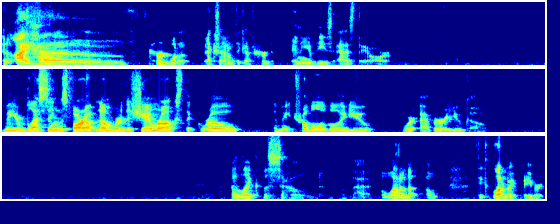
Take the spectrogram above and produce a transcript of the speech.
And I have heard one of actually, I don't think I've heard any of these as they are. May your blessings far outnumber the shamrocks that grow, and may trouble avoid you wherever you go. I like the sound of that. A lot of the, I think a lot of my favorite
